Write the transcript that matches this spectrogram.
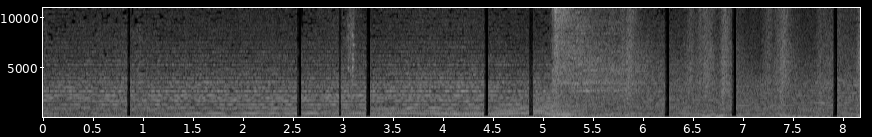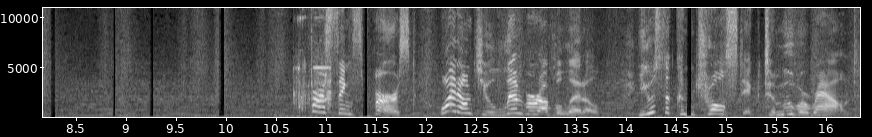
First things first, why don't you limber up a little? Use the control stick to move around.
